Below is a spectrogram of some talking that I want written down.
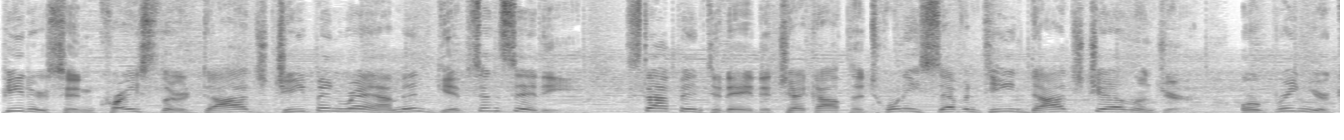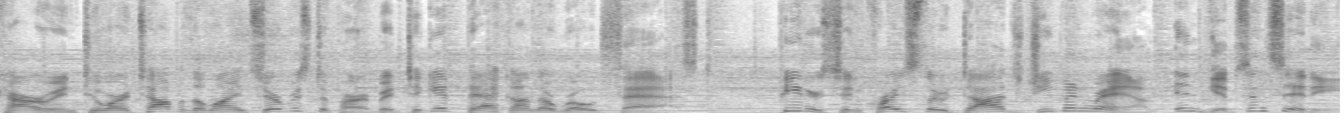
Petersen Chrysler Dodge Jeep and Ram in Gibson City. Stop in today to check out the 2017 Dodge Challenger or bring your car into our top of the line service department to get back on the road fast. Petersen Chrysler Dodge Jeep and Ram in Gibson City.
